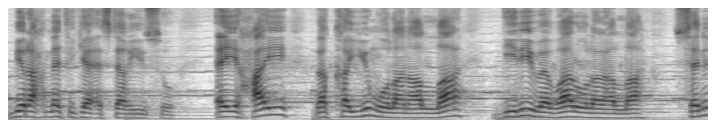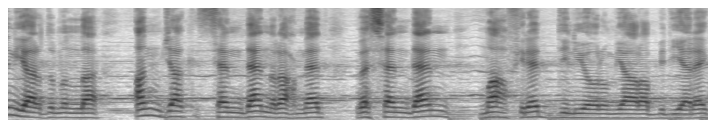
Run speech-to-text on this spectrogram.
bir rahmetike estağisu. Ey hay ve kayyum olan Allah, diri ve var olan Allah, senin yardımınla ancak senden rahmet ve senden mağfiret diliyorum ya Rabbi diyerek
